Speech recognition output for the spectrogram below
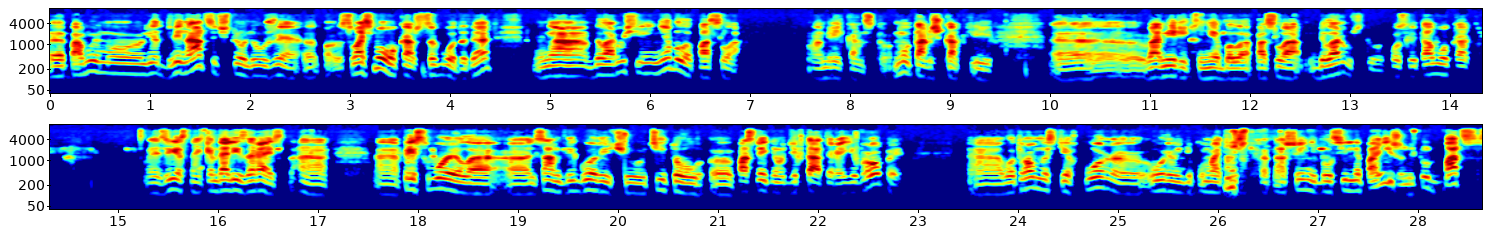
по-моему, лет 12, что ли, уже, с восьмого, кажется, года, да, на Белоруссии не было посла американского. Ну, так же, как и э, в Америке не было посла белорусского. После того, как известная Кандализа Райс э, э, присвоила э, Александру Григорьевичу титул э, последнего диктатора Европы, э, вот ровно с тех пор уровень дипломатических отношений был сильно понижен. И тут бац,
